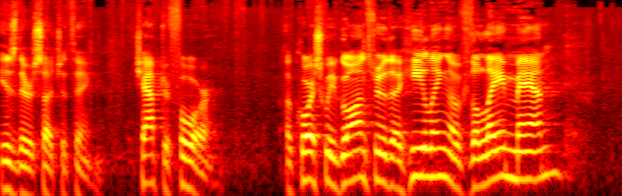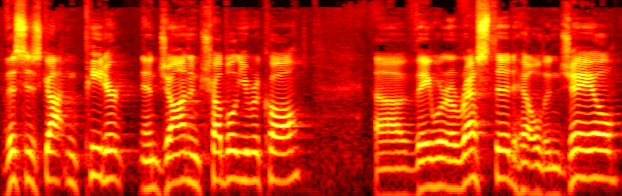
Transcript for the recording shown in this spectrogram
Is there such a thing? Chapter 4. Of course, we've gone through the healing of the lame man. This has gotten Peter and John in trouble, you recall. Uh, they were arrested, held in jail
